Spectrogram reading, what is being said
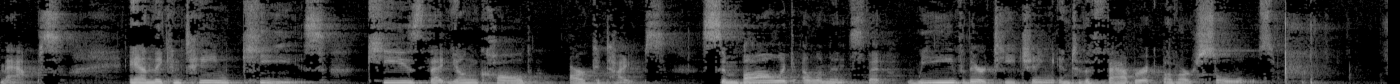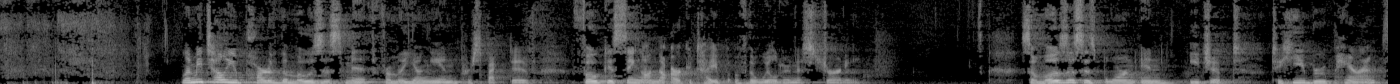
maps and they contain keys, keys that Jung called archetypes, symbolic elements that weave their teaching into the fabric of our souls. Let me tell you part of the Moses myth from a Jungian perspective, focusing on the archetype of the wilderness journey. So, Moses is born in Egypt to Hebrew parents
